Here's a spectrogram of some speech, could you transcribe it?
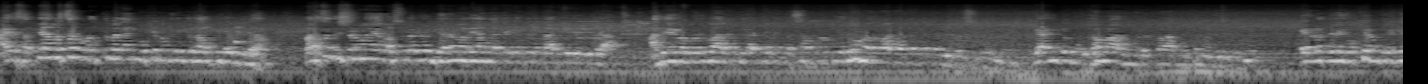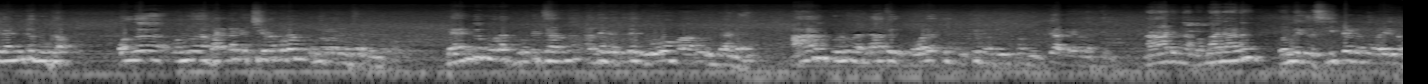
അതിന് സത്യാവസ്ഥ പുറത്തു വരാൻ മുഖ്യമന്ത്രിക്ക് താല്പര്യമില്ല വസ്തുനിഷ്ഠമായ വസ്തുതകൾ ജനമറിയാൻ അദ്ദേഹത്തിന് താല്പര്യമില്ല അദ്ദേഹം ഒരു ഭാഗത്തിൽ അദ്ദേഹത്തെ സപ്പോർട്ട് ചെയ്യുന്നു അദ്ദേഹത്തെ വിമർശിക്കുന്നു രണ്ട് മുഖമാണ് മുഖ്യമന്ത്രി കേരളത്തിലെ മുഖ്യമന്ത്രിക്ക് രണ്ട് മുഖം. ഒന്ന് ഒന്ന് ഭരണകക്ഷിയുടെ മുഖം ഒന്ന് പ്രതിപക്ഷത്തിന്റെ മുഖം രണ്ടും കൂടെ കൂട്ടിച്ചേർന്ന് അദ്ദേഹത്തിന്റെ രൂപം മാറും ഇല്ലാണ്ടായി ആണും പെണ്ണും അല്ലാത്തൊരു കോലത്തിൽ മുഖ്യമന്ത്രി ഇപ്പൊ നിൽക്കുക കേരളത്തിൽ നാടിന് അപമാനാണ്. ഒന്നുകിൽ സി പി എം എന്ന് പറയുന്ന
